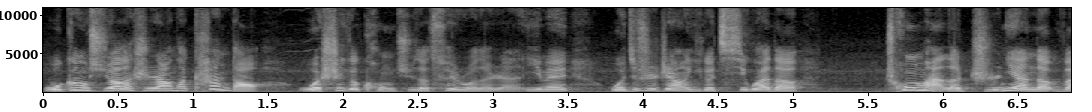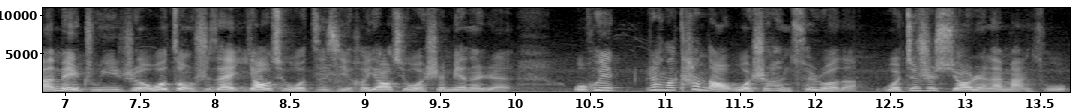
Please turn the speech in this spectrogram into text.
我更需要的是让他看到我是一个恐惧的、脆弱的人，因为我就是这样一个奇怪的、充满了执念的完美主义者。我总是在要求我自己和要求我身边的人，我会让他看到我是很脆弱的，我就是需要人来满足，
